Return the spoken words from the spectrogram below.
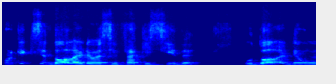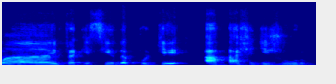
Por que, que esse dólar deu essa enfraquecida? O dólar deu uma enfraquecida porque a taxa de juro,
